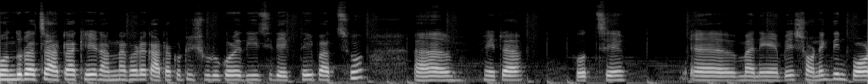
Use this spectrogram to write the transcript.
বন্ধুরা চাটা খেয়ে রান্নাঘরে কাটাকুটি শুরু করে দিয়েছি, দেখতেই পাচ্ছ। এটা হচ্ছে মানে বেশ অনেক দিন পর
